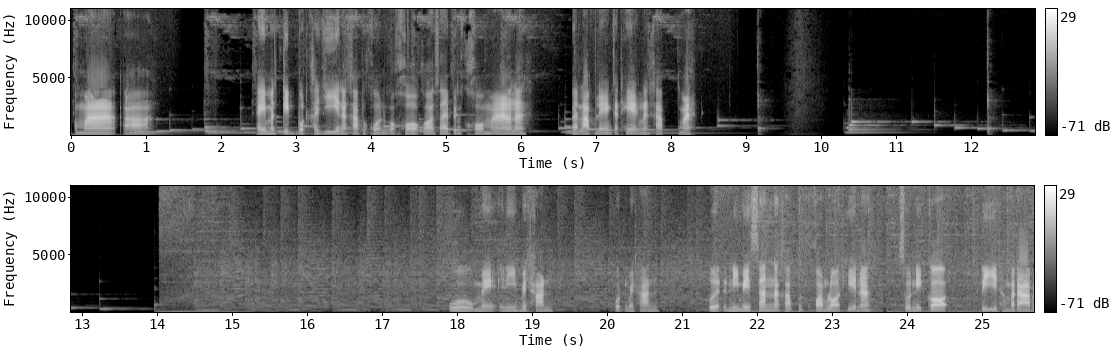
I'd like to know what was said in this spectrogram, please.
เอามาอ่า ให้มันติดบทขยี้นะครับ ทุกคนก็คอก็ใช้เป็นคอม้านะก็รับแรงกระแทกนะครับมาโอ้ไม่อันนี้ไม่ทัน กดไม่ทัน เปิดอันนี้เมชั่นนะครับเพื่อความหล่อที่นะโซนิกก็ ตีธรรมดาไป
